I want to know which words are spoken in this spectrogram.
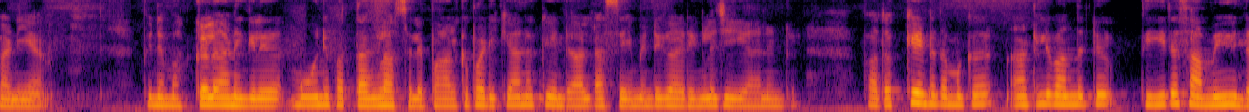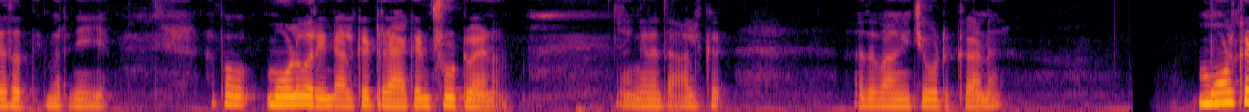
പണിയാണ്. പിന്നെ മക്കളാണെങ്കിൽ മോന് പത്താം ക്ലാസ്സിലെ അപ്പോൾ ആൾക്ക് പഠിക്കാനൊക്കെ ഉണ്ട്. ആളുടെ അസൈൻമെന്റ് കാര്യങ്ങൾ ചെയ്യാനുണ്ട്. അപ്പോൾ അതൊക്കെയുണ്ട്. നമുക്ക് നാട്ടിൽ വന്നിട്ട് തീരെ സമയമില്ല സത്യം പറഞ്ഞു കഴിഞ്ഞാൽ. അപ്പോൾ മോൾ പറയുന്നുണ്ട് ആൾക്ക് ഡ്രാഗൺ ഫ്രൂട്ട് വേണം. അങ്ങനത്തെ ആൾക്ക് അത് വാങ്ങിച്ചു കൊടുക്കുകയാണ്. മോൾക്ക്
